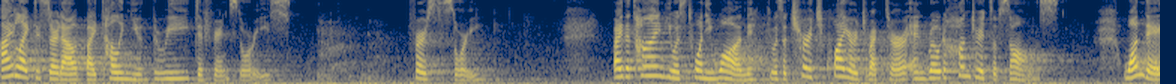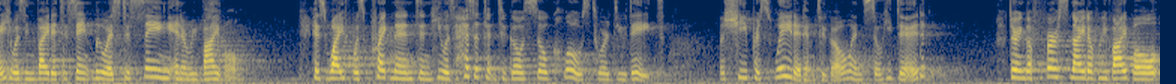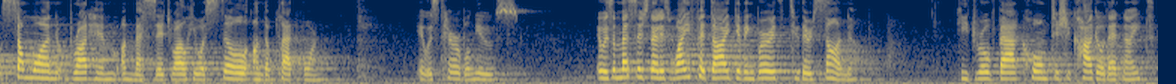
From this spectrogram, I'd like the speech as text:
I like to start out by telling you three different stories. First story. By the time he was 21, he was a church choir director and wrote hundreds of songs. One day, he was invited to St. Louis to sing in a revival. His wife was pregnant and he was hesitant to go so close to her due date. But she persuaded him to go, and so he did. During the first night of revival, someone brought him a message while he was still on the platform. It was terrible news. It was a message that his wife had died giving birth to their son. He drove back home to Chicago that night.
